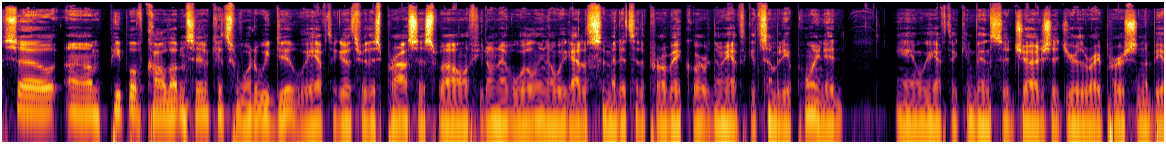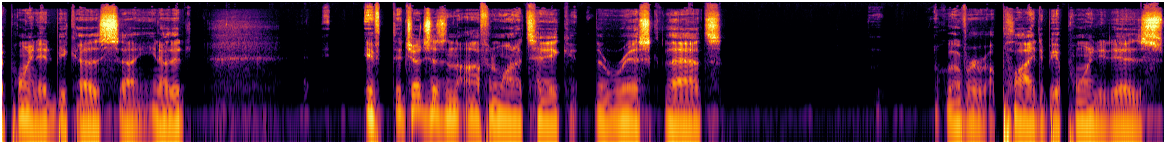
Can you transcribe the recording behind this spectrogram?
so um, people have called up and said, okay, so what do we do? We have to go through this process. Well, if you don't have a will, you know, we got to submit it to the probate court. Then we have to get somebody appointed, and we have to convince the judge that you're the right person to be appointed because, uh, you know, the, if the judge doesn't often want to take the risk that whoever applied to be appointed is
